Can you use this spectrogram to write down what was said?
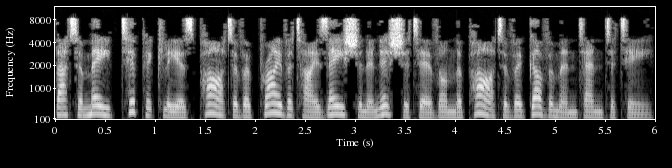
that are made typically as part of a privatization initiative on the part of a government entity.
